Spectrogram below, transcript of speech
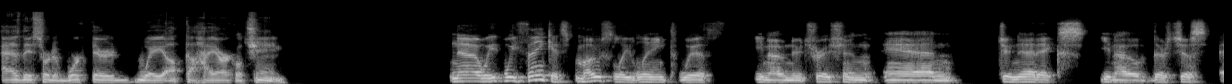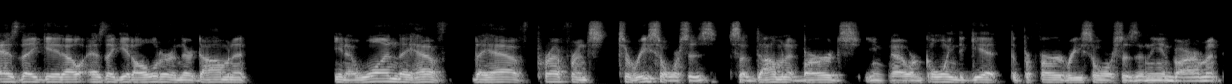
as they sort of work their way up the hierarchical chain? No, we, we think it's mostly linked with you know, nutrition and genetics, you know, there's just as they get as they get older and they're dominant, you know, one they have they have preference to resources. So dominant birds, you know, are going to get the preferred resources in the environment.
